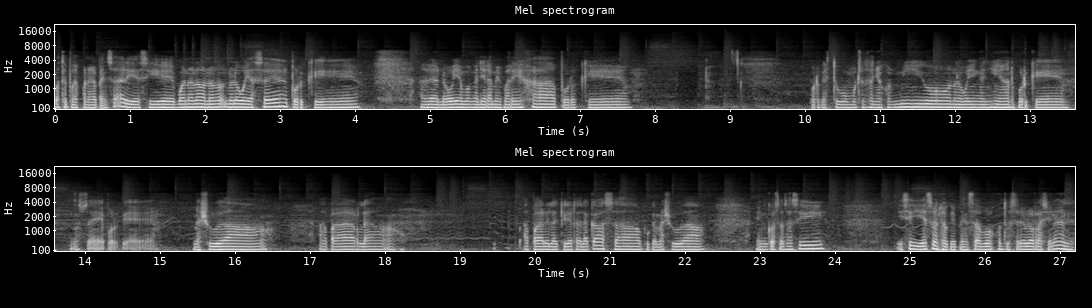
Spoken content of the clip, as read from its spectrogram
vos te puedes poner a pensar y decir, bueno, no, no, no lo voy a hacer porque, a ver, no voy a engañar a mi pareja porque, porque estuvo muchos años conmigo, no lo voy a engañar porque, no sé, porque me ayuda a pagarla, a pagar el alquiler de la casa, porque me ayuda en cosas así. Y sí, eso es lo que pensás vos con tu cerebro racional,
